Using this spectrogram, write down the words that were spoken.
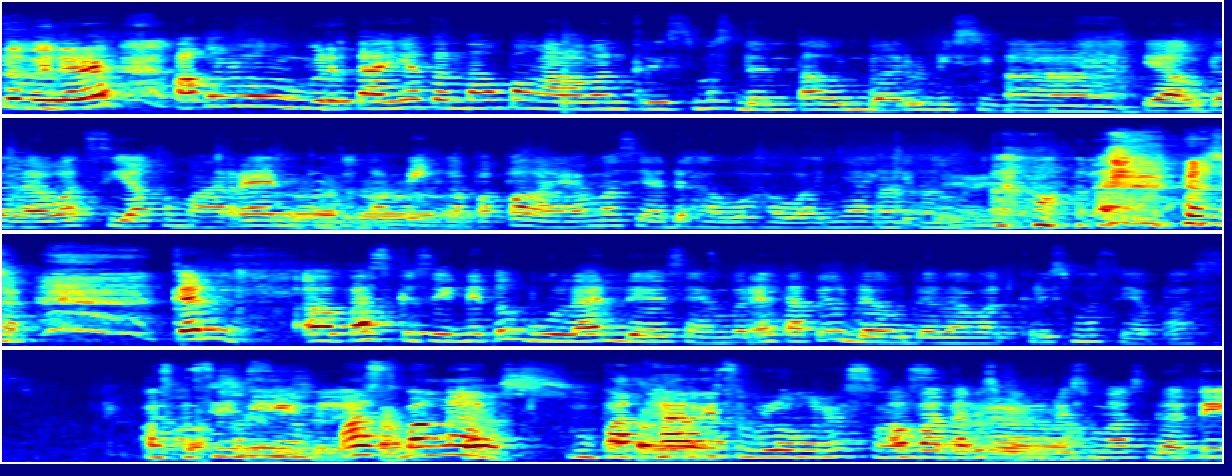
Sebenarnya aku mau bertanya tentang pengalaman Christmas dan tahun baru di sini. Ah. Ya udah lewat sih ya kemarin gitu, Aha. tapi nggak apa-apa lah ya masih ada hawa-hawanya gitu. Iya, iya. kan eh, pas ke sini tuh bulan Desember, eh tapi udah udah lewat Christmas ya pas. Pas ke sini pas Pas. banget Pas. empat hari sebelum Christmas Oh, empat hari sebelum Christmas berarti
